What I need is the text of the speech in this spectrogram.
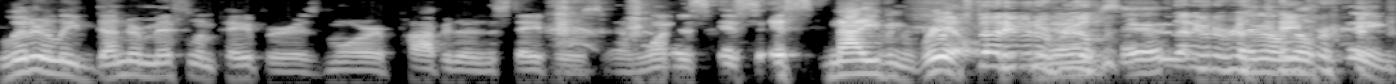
Literally, Dunder Mifflin paper is more popular than Staples, and one is it's it's not even real. It's not even You a real. what I'm saying? It's not even a real real paper. thing.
